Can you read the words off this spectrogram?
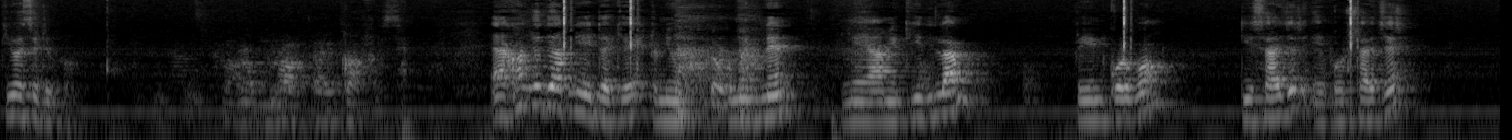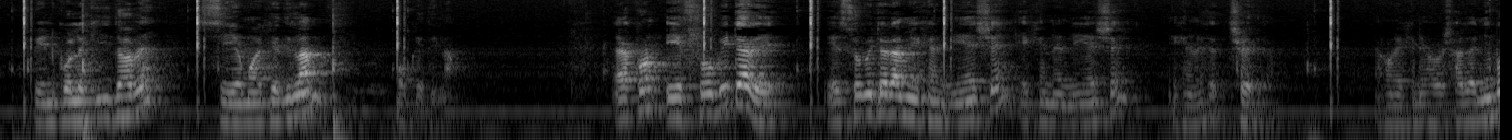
কি হয়েছে ক্রপ হয়েছে এখন যদি আপনি এটাকে একটা নিউ ডকুমেন্ট নেন নিয়ে আমি কি দিলাম? প্রিন্ট করব। কি সাইজের এ ফোর সাইজের প্রিন্ট করলে কি দিতে হবে? সিএমআইকে দিলাম। ওকে দিলাম। এখন এই ছবিটারে এই ছবিটারে আমি এখানে নিয়ে এসে এখানে নিয়ে এসে এখানে এসে ছেড়ে দিলাম। এখন এখানে এভাবে সাজায় নিব।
